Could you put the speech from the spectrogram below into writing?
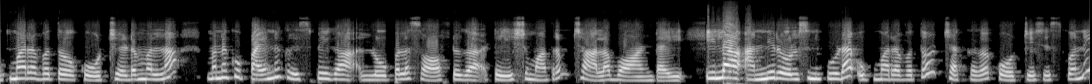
ఉప్మా రవ్వతో కోట్ చేయడం వల్ల మనకు పైన క్రిస్పీగా లోపల సాఫ్ట్గా టేస్ట్ మాత్రం చాలా బాగుంటాయి. ఇలా అన్ని రోల్స్ని కూడా ఉప్మా రవ్వతో చక్కగా కోట్ చేసేసుకొని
